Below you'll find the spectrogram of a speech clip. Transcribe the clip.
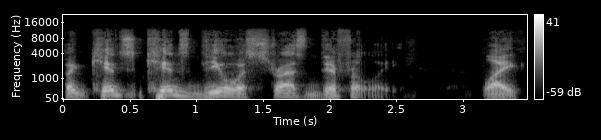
but kids kids deal with stress differently. Like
